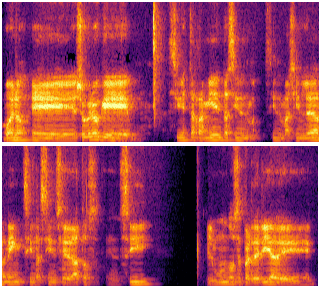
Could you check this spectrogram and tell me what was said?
Bueno, eh, yo creo que sin esta herramienta, sin, el Machine Learning, sin la ciencia de datos en sí, el mundo se perdería de,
